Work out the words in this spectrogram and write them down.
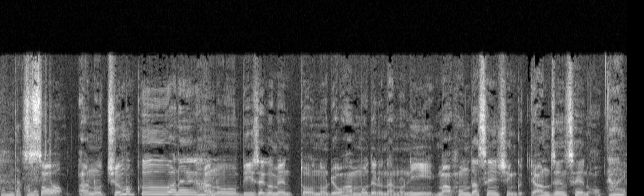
ホンダコネクト。そ。う。あの注目はね、はい。あの B セグメントの量販モデルなのに、まあ、ホンダセンシングって安全性能、はい。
